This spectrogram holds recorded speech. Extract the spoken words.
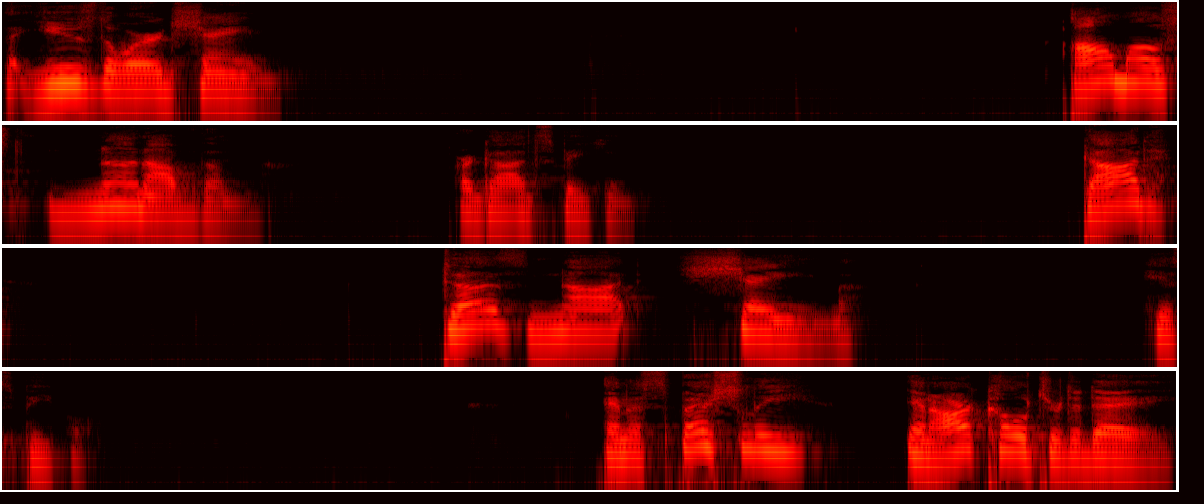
that use the word shame. Almost none of them are God speaking. God does not shame his people. And especially in our culture today,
